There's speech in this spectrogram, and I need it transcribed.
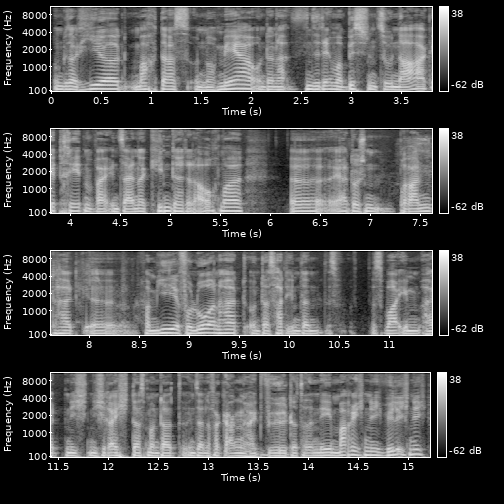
und gesagt, hier, mach das und noch mehr. Und dann sind sie dem immer ein bisschen zu nahe getreten, weil in seiner Kindheit er auch mal äh, er durch einen Brand halt äh, Familie verloren hat und das hat ihm dann, das, das war ihm halt nicht, nicht recht, dass man da in seiner Vergangenheit wühlt. Da hat er, nee, mach ich nicht, will ich nicht.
